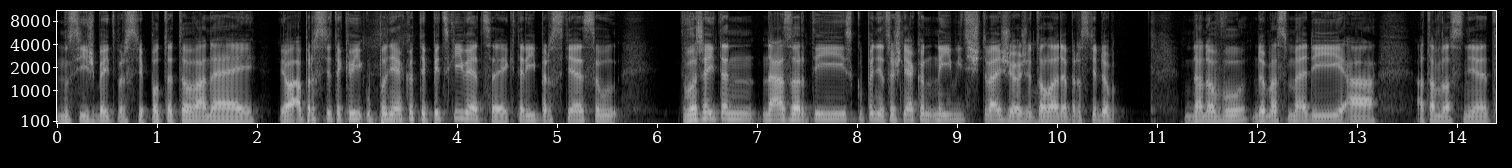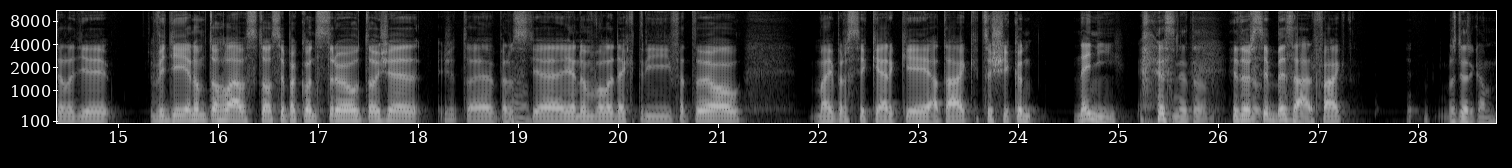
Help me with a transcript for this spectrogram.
musíš být prostě potetovaný, jo, a prostě takový úplně jako typický věci, které prostě jsou, tvoří ten názor té skupině, což mě jako nejvíc štve, že jo, že tohle jde prostě do, na novu, do mass médií a, a tam vlastně ty lidi vidí jenom tohle a z toho si pak konstruujou to, že, že to je prostě jenom o lidech, který fetujou, mají prostě kerky a tak, což jako není. Je to, Je to prostě bizar, fakt. prostě říkám,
